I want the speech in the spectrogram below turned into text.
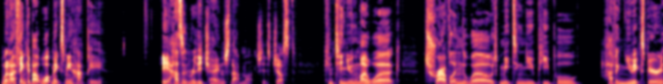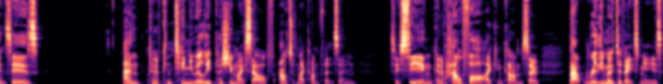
When I think about what makes me happy, it hasn't really changed that much. It's just continuing my work, traveling the world, meeting new people, having new experiences, and kind of continually pushing myself out of my comfort zone. So, seeing kind of how far I can come. So, that really motivates me is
